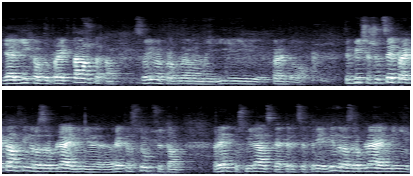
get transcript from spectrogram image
я їхав до проєктанта там своїми проблемами і передавав. Тим більше, що цей проєктант він розробляє мені реконструкцію там ринку Смілянська 33, він розробляє мені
